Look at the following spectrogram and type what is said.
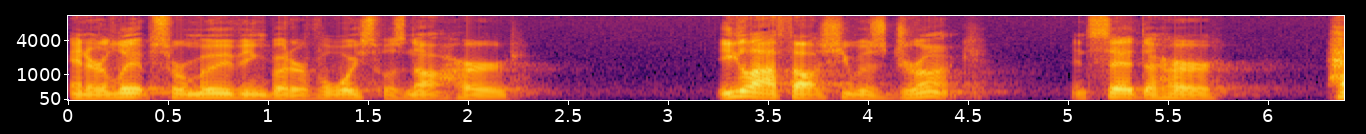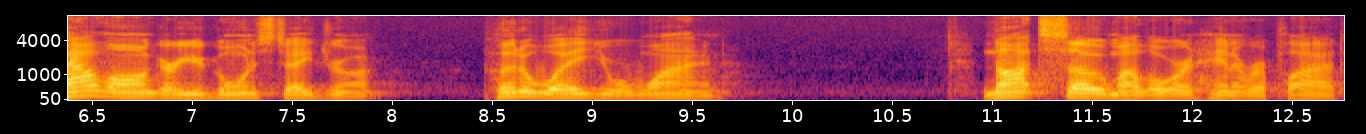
and her lips were moving, but her voice was not heard. Eli thought she was drunk and said to her, How long are you going to stay drunk? Put away your wine. Not so, my Lord, Hannah replied.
